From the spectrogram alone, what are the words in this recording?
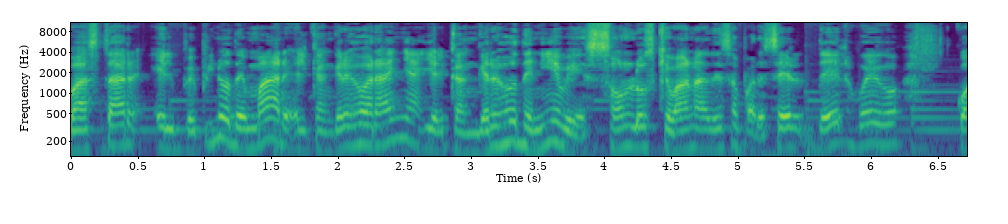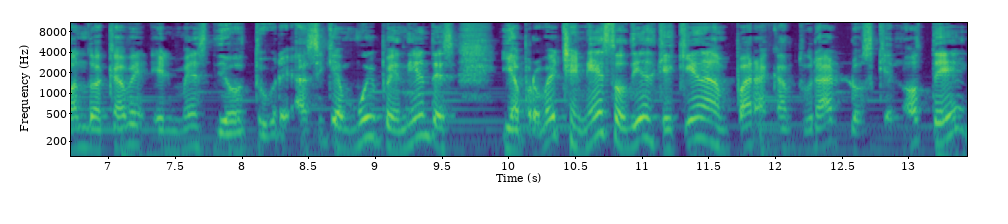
va a estar el pepino de mar, el cangrejo araña y el cangrejo de nieve. Son los que van a desaparecer del juego cuando acabe el mes de octubre. Así que muy pendientes y aprovechen estos días que quedan para capturar los que no te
